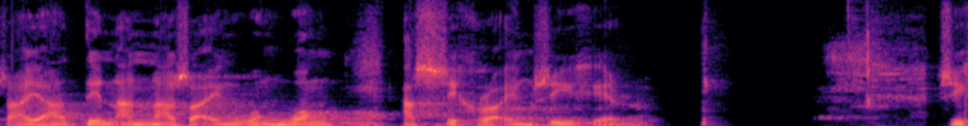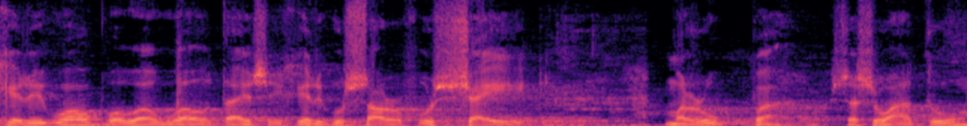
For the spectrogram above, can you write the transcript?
sayatin annasa ing wong-wong as-sikhra ing sihir. Sihir iku apa? Wa ta sihir iku sarfu syai merubah sesuatu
